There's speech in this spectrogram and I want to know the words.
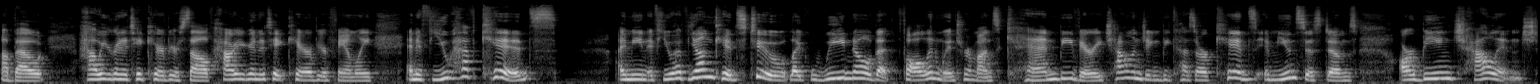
about how you're going to take care of yourself, how you're going to take care of your family. And if you have kids, I mean, if you have young kids too, like we know that fall and winter months can be very challenging because our kids' immune systems are being challenged.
